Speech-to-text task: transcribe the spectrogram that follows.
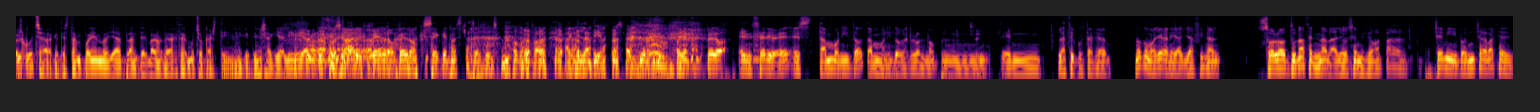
decir, escucha, que te están poniendo ya el plantel para que no tengas que hacer mucho casting, ¿eh? que tienes aquí a Lidia para la próxima Vale. Pedro, Pedro, que sé que no estás escuchando, por favor, aquí la tienes. aquí la tienes. Oye, pero en serio, ¿eh? es tan bonito, tan bonito verlos, ¿no? En, Sí. en las circunstancias, ¿no? Como llegan y al final solo tú no haces nada. Yo siempre digo, "Ah, Chemi, pues muchas gracias.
